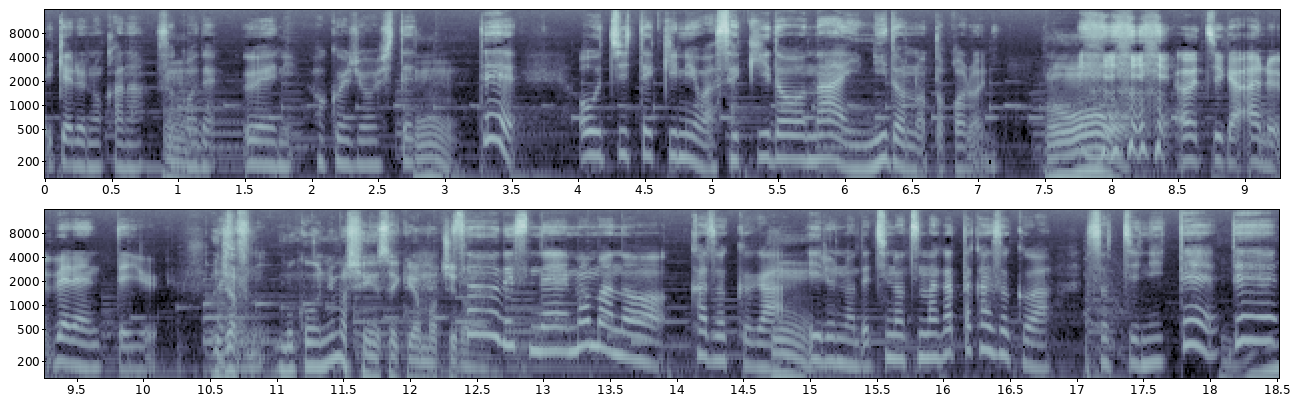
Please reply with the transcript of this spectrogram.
行けるのかな？そこで上に北上してっうん。て、お家的には赤道ない2度のところに。お家があるベレンっていう場じゃあ向こうにも親戚はもちろん。そうですね。ママの家族がいるので、血のつながった家族はそっちにいて、で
